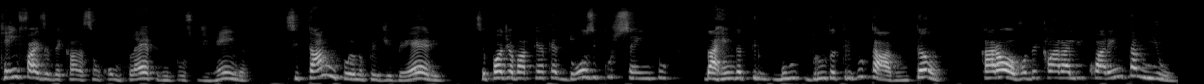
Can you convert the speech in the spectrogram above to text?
Quem faz a declaração completa de imposto de renda, se está num plano PGBL, você pode abater até 12% da renda tribu bruta tributável. Então, Carol, vou declarar ali 40 mil,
